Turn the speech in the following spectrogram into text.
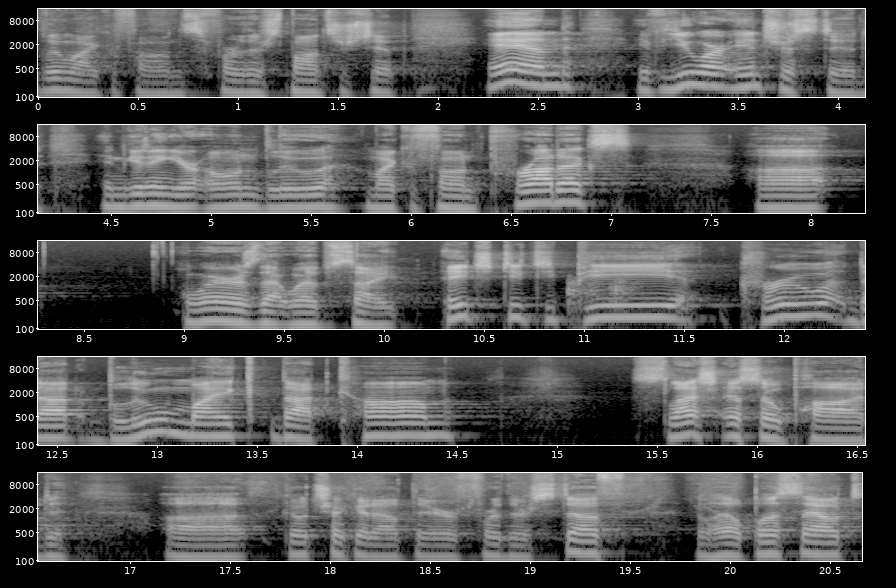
Blue Microphones for their sponsorship. And if you are interested in getting your own Blue microphone products, uh, where is that website? http crew.bluemic.com slash sopod. Uh, go check it out there for their stuff. It'll help us out.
